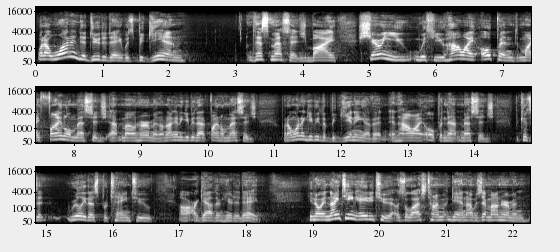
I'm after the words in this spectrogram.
what I wanted to do today was begin this message by sharing you, with you how I opened my final message at Mount Hermon. I'm not going to give you that final message, but I want to give you the beginning of it and how I opened that message because it really does pertain to our gathering here today. You know, in 1982, that was the last time, again, I was at Mount Hermon,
